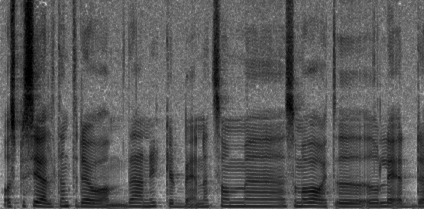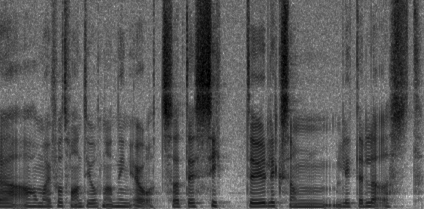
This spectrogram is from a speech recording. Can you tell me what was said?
Och speciellt inte då det här nyckelbenet som, eh, som har varit ur, ur led, det har man ju fortfarande inte gjort någonting åt. Så att det sitter ju liksom lite löst.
